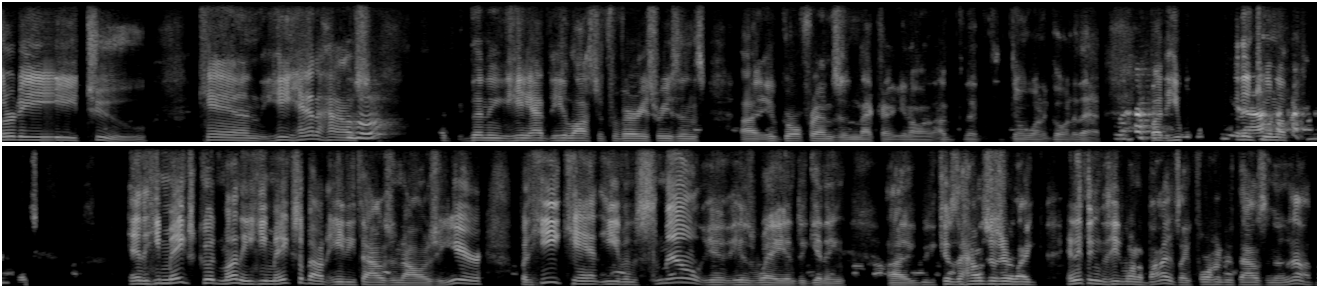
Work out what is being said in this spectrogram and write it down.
32, can he had a house, Mhm. but then he, he had he lost it for various reasons, uh, girlfriends and that kind of, you know, I, I don't want to go into that. But he would get Yeah. into another and he makes good money. He makes about eighty thousand dollars a year, but he can't even smell his way into getting uh, because the houses are like anything that he'd want to buy is like four hundred thousand and up,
